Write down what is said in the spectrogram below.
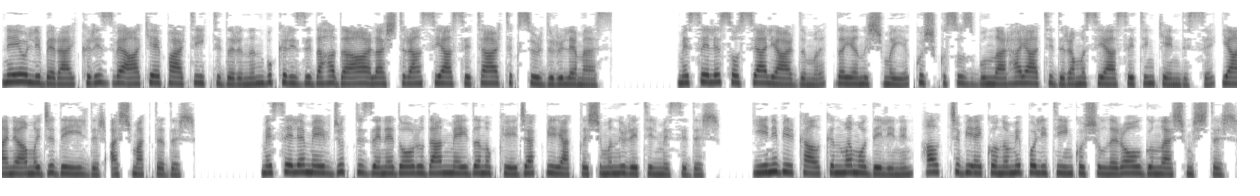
Neoliberal kriz ve AK Parti iktidarının bu krizi daha da ağırlaştıran siyaseti artık sürdürülemez. Mesele sosyal yardımı, dayanışmayı, kuşkusuz bunlar hayatidir ama siyasetin kendisi, yani amacı değildir, aşmaktadır. Mesele mevcut düzene doğrudan meydan okuyacak bir yaklaşımın üretilmesidir. Yeni bir kalkınma modelinin, halkçı bir ekonomi politiğin koşulları olgunlaşmıştır.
